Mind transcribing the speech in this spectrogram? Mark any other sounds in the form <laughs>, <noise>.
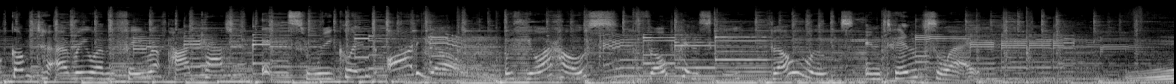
Welcome to everyone's favorite podcast. It's Reclaimed Audio with your hosts, Phil Pinsky, Bill Lutz, and Tim Sway.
